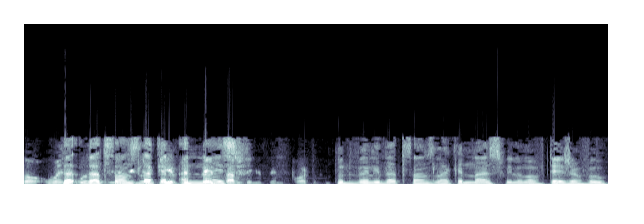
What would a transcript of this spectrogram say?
So when, that, when that sounds like an, a nice something is important. But Veli, that sounds like a nice feeling of deja vu.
